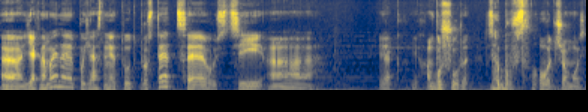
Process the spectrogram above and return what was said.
Е, Як на мене, пояснення тут просте: це ось ці. Е, як їх амбушури, забув слово чомусь.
